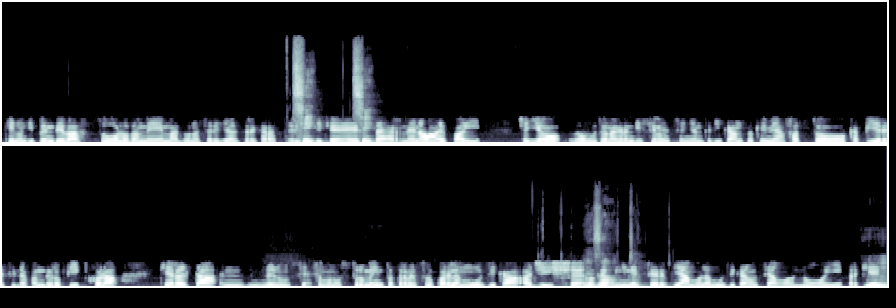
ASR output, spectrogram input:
che non dipendeva solo da me, ma da una serie di altre caratteristiche sì, esterne, sì. no? E poi cioè io ho avuto una grandissima insegnante di canto che mi ha fatto capire sin da quando ero piccola che in realtà noi non siamo uno strumento attraverso il quale la musica agisce, esatto. okay? quindi noi esatto. serviamo la musica, non siamo noi, perché mm-hmm.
